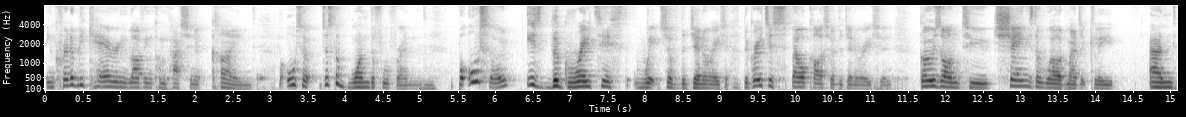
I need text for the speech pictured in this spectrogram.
incredibly caring, loving, compassionate, kind, but also just a wonderful friend. Mm-hmm. But also is the greatest witch of the generation, the greatest spellcaster of the generation. Mm-hmm. Goes on to change the world magically, and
